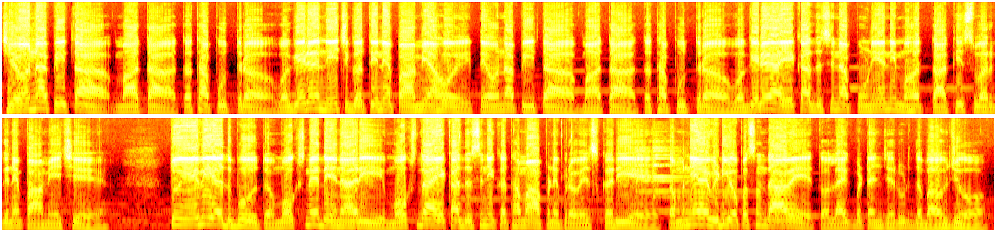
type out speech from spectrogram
જેઓના પિતા, માતા તથા પુત્ર વગેરે નીચ ગતિને પામ્યા હોય, તેઓના પિતા, માતા તથા પુત્ર વગેરે આ એકાદશીના પુણ્યની મહત્તાથી સ્વર્ગને પામે છે. તો એવી અદ્ભુત મોક્ષને દેનારી મોક્ષદા એકાદશીની કથામાં આપણે પ્રવેશ કરીએ. તમને આ વીડિયો પસંદ આવે તો લાઇક બટન જરૂર દબાવજો.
